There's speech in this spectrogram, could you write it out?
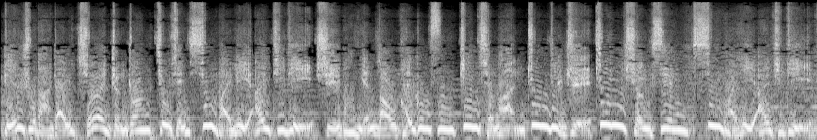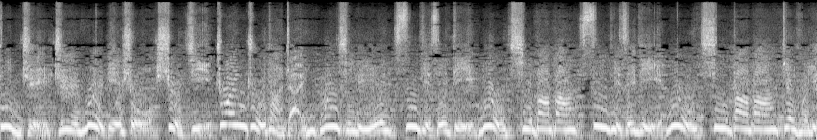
别墅大宅全案整装就选新百利 ITD，十八年老牌公司，真全案、真定制、真省心。新百利 ITD 定制只为别墅设计，专注大宅。微信预约 CDCD 六七八八 CDCD 六七八八，电话预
